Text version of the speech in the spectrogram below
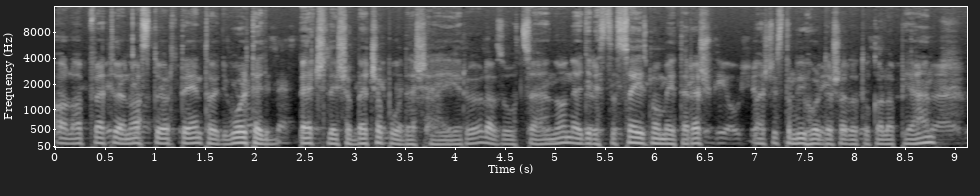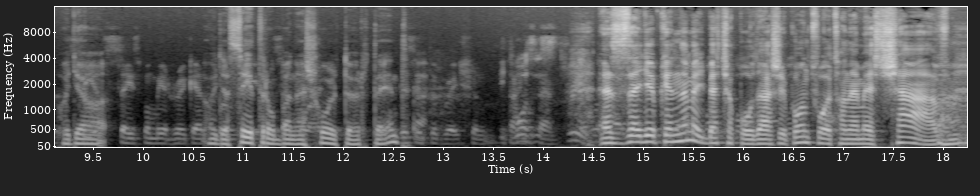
alapvetően az történt, hogy volt egy becslés a becsapódás helyéről az óceánon, egyrészt a szeizmométeres, másrészt a műholdas adatok alapján, hogy a, hogy a szétrobbanás hol történt. Ez egyébként nem egy becsapódási pont volt, hanem egy sáv,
